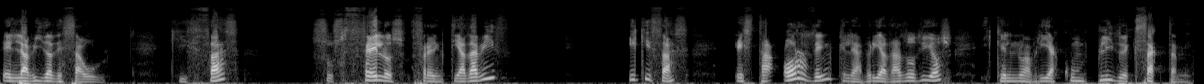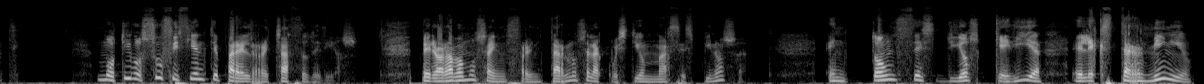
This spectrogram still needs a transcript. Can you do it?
en la vida de Saúl? Quizás sus celos frente a David y quizás esta orden que le habría dado Dios y que él no habría cumplido exactamente. Motivo suficiente para el rechazo de Dios. Pero ahora vamos a enfrentarnos a la cuestión más espinosa. Entonces Dios quería el exterminio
